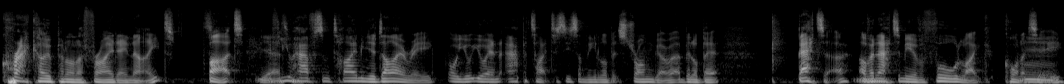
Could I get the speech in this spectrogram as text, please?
crack open on a Friday night. But Yeah, if you have some time in your diary, or you're, you're in appetite to see something a little bit stronger, a little bit better of Mm. Anatomy of a Fall like quality,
